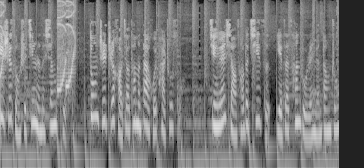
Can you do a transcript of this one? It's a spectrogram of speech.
历史总是惊人的相似。东直只好叫他们带回派出所。警员小曹的妻子也在参赌人员当中，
